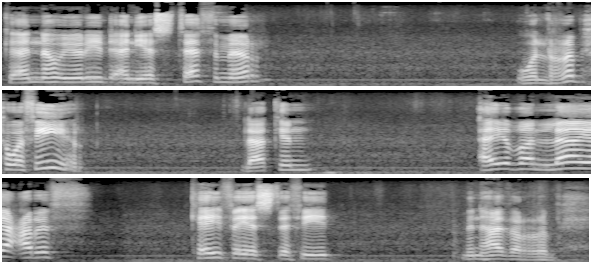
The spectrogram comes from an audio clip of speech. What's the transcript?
كأنه يريد أن يستثمر والربح وفير لكن أيضا لا يعرف كيف يستفيد من هذا الربح.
